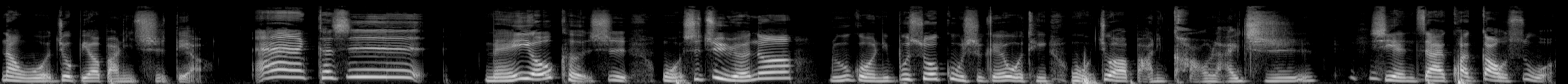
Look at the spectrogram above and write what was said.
那我就不要把你吃掉。啊，可是没有，可是我是巨人呢。如果你不说故事给我听，我就要把你烤来吃。现在快告诉我，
